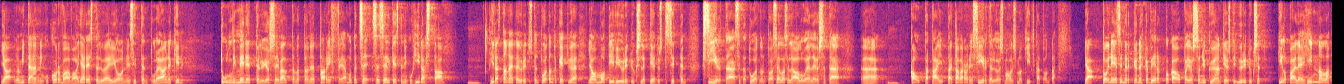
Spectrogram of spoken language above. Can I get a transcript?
ja, mitään niin kuin korvaavaa järjestelyä ei ole, niin sitten tulee ainakin tullimenettely, jos ei välttämättä ole tariffeja, mutta se, se selkeästi niin kuin hidastaa. Hidastaa näitä yritysten tuotantoketjuja ja on motiivi yrityksille tietysti sitten siirtää sitä tuotantoa sellaiselle alueelle, jossa tämä kauppa tai, tai tavaroiden siirtely olisi mahdollisimman kitkatonta. Ja toinen esimerkki on ehkä verkkokauppa, jossa nykyään tietysti yritykset kilpailee hinnalla,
